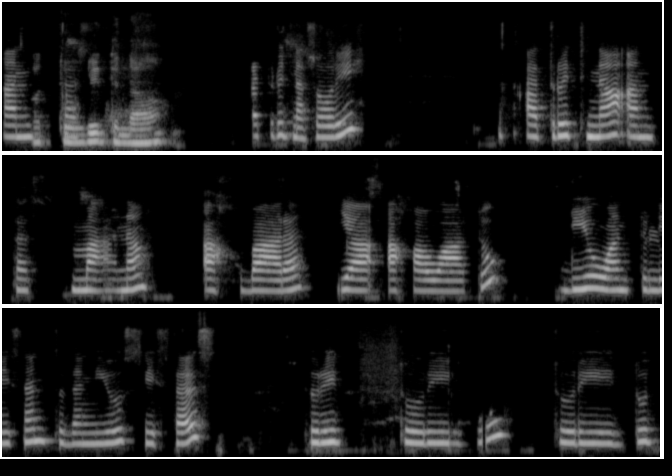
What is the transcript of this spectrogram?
and atrudna atrudna sorry. Atrudna and tasma'na akhbara. Ya akhawatu, do you want to listen to the news, sisters? Turid, turidu, turidu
